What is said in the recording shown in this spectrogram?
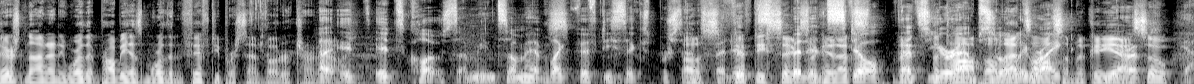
there's not anywhere that probably has more than 50% voter Uh, turnout. it, it's close. I mean, some have like 56%. Oh, but so 56. It's, but okay, that's still, that's the you're top. Oh, absolutely that's right. awesome. Okay, yeah. So yeah.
